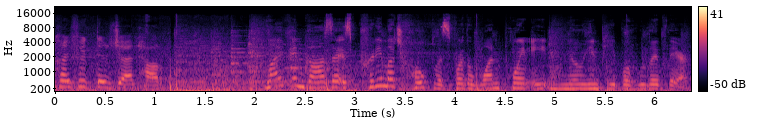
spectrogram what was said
خايفين ترجع الحرب. Life in Gaza is pretty much hopeless for the 1.8 million people who live there.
